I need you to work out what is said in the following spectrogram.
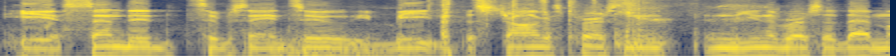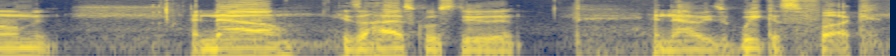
he ascended Super Saiyan 2. He beat the strongest person in the universe at that moment. And now he's a high school student. And now he's weak as fuck.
